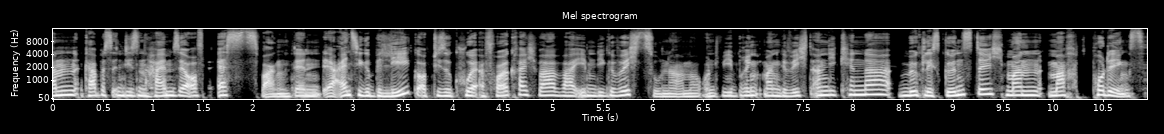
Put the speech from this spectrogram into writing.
Dann gab es in diesen Heimen sehr oft Esszwang, denn der einzige Beleg, ob diese Kur erfolgreich war, war eben die Gewichtszunahme. Und wie bringt man Gewicht an die Kinder? Möglichst günstig man macht Puddings,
